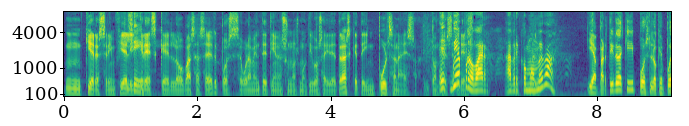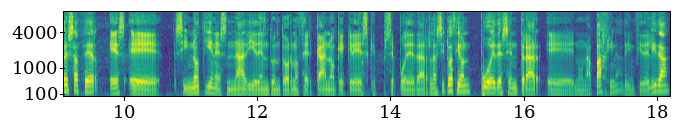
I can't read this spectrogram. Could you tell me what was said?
mm, quieres ser infiel Sí. y crees que lo vas a ser, pues seguramente tienes unos motivos ahí detrás que te impulsan a eso. Eh, Entonces, voy a probar, a ver cómo Vale. me va. Y a partir de aquí, pues lo que puedes hacer es, eh, si no tienes nadie en tu entorno cercano que crees que se puede dar la situación, puedes entrar eh, en una página de infidelidad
